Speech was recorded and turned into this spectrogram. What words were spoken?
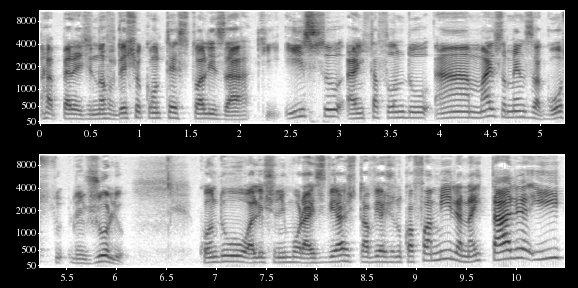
ah, peraí, de novo, deixa eu contextualizar aqui. Isso a gente está falando há mais ou menos agosto, né, julho, quando o Alexandre de Moraes está viaja, tá viajando com a família na Itália e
